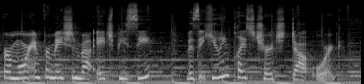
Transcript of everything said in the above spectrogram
For more information about HPC, visit healingplacechurch.org.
